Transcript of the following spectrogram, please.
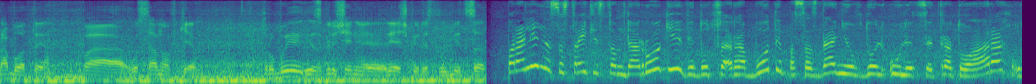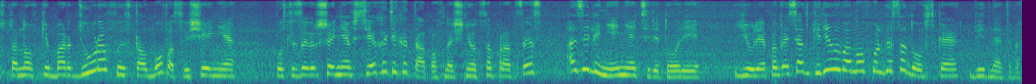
работы по установке трубы и заключения речки Бицы. Параллельно со строительством дороги ведутся работы по созданию вдоль улицы тротуара, установки бордюров и столбов освещения. После завершения всех этих этапов начнется процесс озеленения территории. Юлия Погосян, Кирилл Иванов, Ольга Садовская. Видно этого.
